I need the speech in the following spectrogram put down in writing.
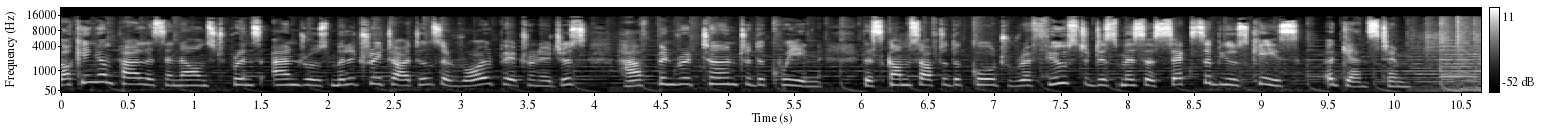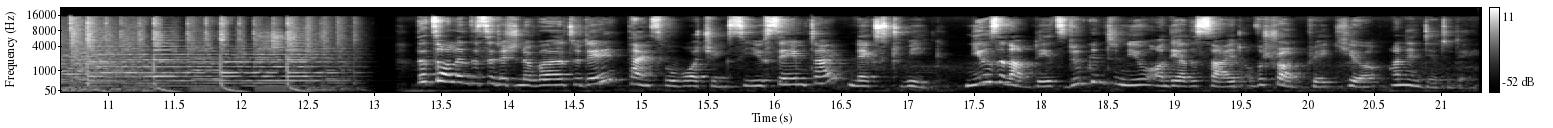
Buckingham Palace announced Prince Andrew's military titles and royal patronages have been returned to the Queen. This comes after the court refused to dismiss a sex abuse case against him. That's all in this edition of World Today. Thanks for watching. See you same time next week. News and updates do continue on the other side of a short break here on India Today.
